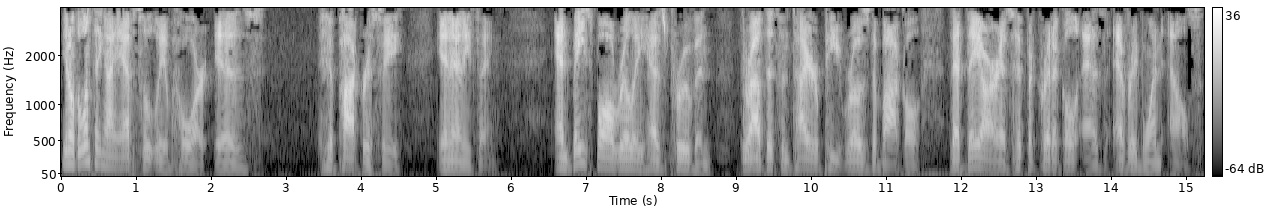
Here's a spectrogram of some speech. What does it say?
You know, the one thing I absolutely abhor is hypocrisy in anything. And baseball really has proven throughout this entire Pete Rose debacle that they are as hypocritical as everyone else.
